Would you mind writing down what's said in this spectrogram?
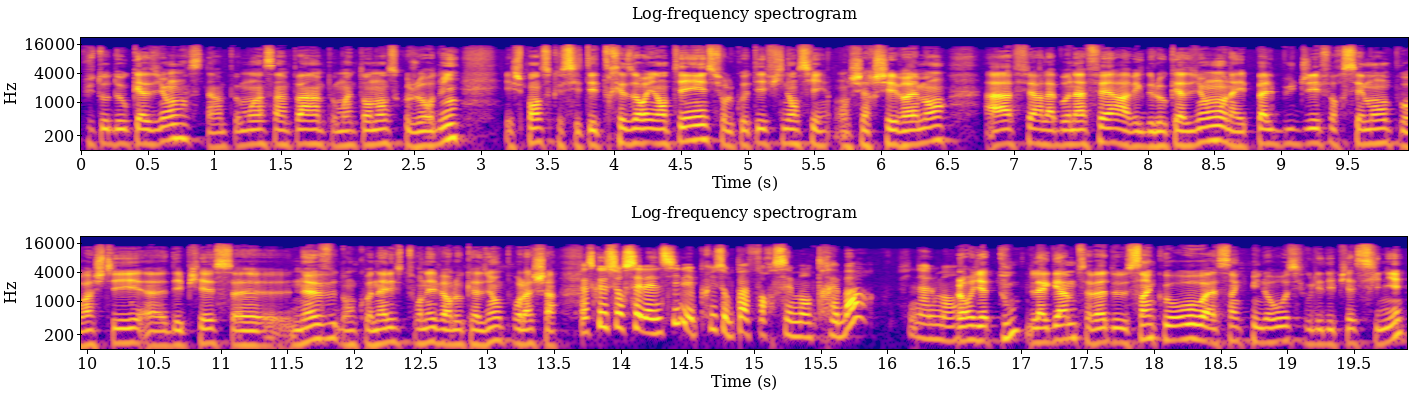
plutôt d'occasion. C'était un peu moins sympa, un peu moins de tendance qu'aujourd'hui. Et je pense que c'était très orienté sur le côté financier. On cherchait vraiment à faire la bonne affaire avec de l'occasion. On n'avait pas le budget forcément pour acheter des pièces neuves, donc on allait se tourner vers l'occasion pour l'achat. Parce que sur Celency, les prix sont pas forcément très bas. Alors il y a tout. La gamme, ça va de 5 euros à 5000 euros si vous voulez des pièces signées.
